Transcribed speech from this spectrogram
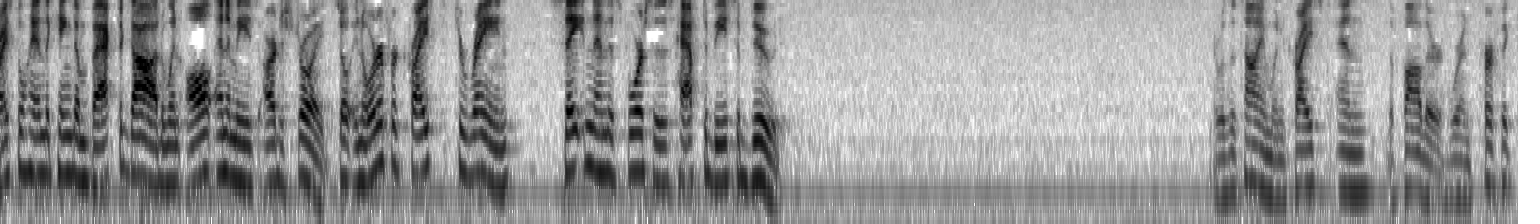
Christ will hand the kingdom back to God when all enemies are destroyed. So, in order for Christ to reign, Satan and his forces have to be subdued. There was a time when Christ and the Father were in perfect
